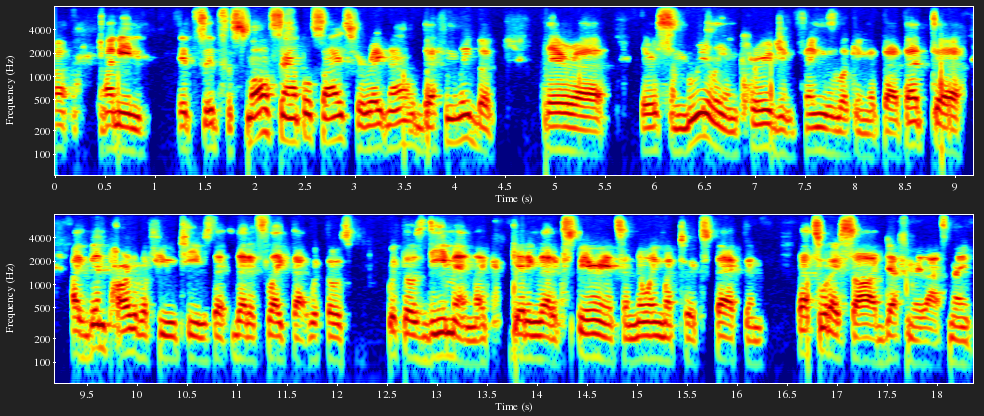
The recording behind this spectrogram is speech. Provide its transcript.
uh i mean it's it's a small sample size for right now definitely but there uh, there's some really encouraging things looking at that. That uh, I've been part of a few teams that that it's like that with those with those D men, like getting that experience and knowing what to expect, and that's what I saw definitely last night.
